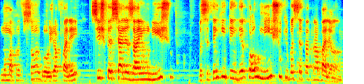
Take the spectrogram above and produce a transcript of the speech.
numa profissão, igual eu já falei, se especializar em um nicho. Você tem que entender qual o nicho que você está trabalhando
